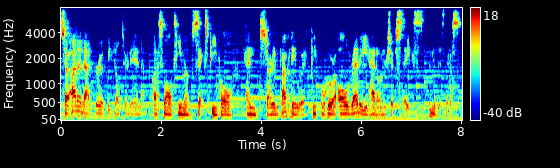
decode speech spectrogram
So out of that group, we filtered in a small team of six people and started a company with people who already had ownership stakes in the business.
